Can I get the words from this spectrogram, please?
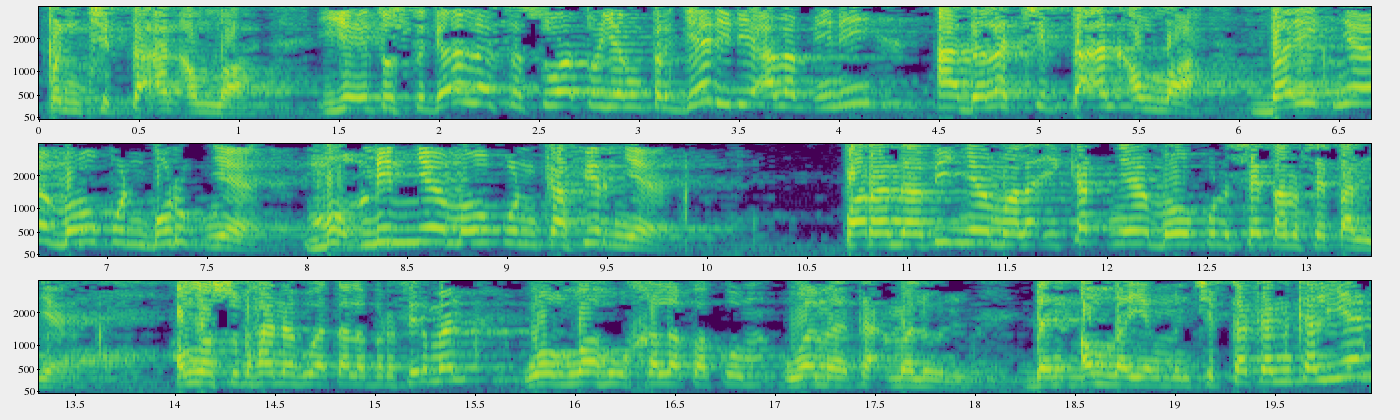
penciptaan Allah, yaitu segala sesuatu yang terjadi di alam ini adalah ciptaan Allah, baiknya maupun buruknya, mukminnya maupun kafirnya, para nabinya, malaikatnya maupun setan-setannya. Allah Subhanahu wa taala berfirman, "Wallahu khalaqakum wama ta'malun." Dan Allah yang menciptakan kalian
